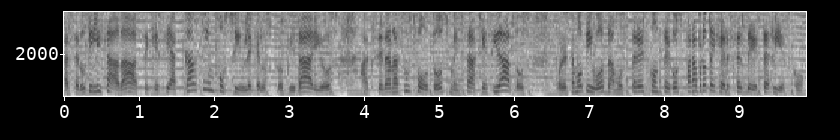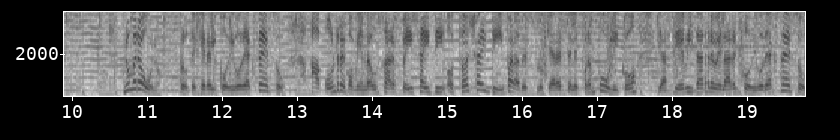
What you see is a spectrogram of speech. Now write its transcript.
Al ser utilizada, hace que sea casi imposible que los propietarios accedan a sus fotos, mensajes y datos. Por ese motivo, damos tres consejos para protegerse de este riesgo. Número 1. Proteger el código de acceso. Apple recomienda usar Face ID o Touch ID para desbloquear el teléfono en público y así evitar revelar el código de acceso.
